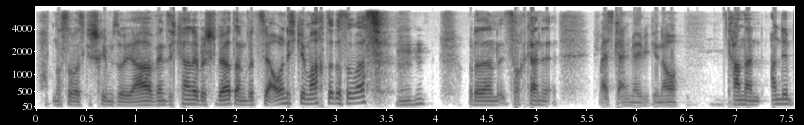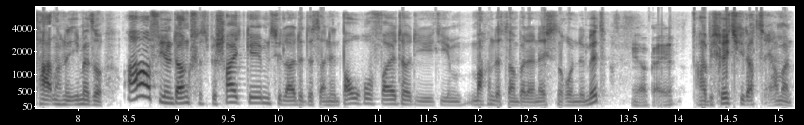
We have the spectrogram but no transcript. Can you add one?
hab noch sowas geschrieben, so, ja, wenn sich keiner beschwert, dann wird's ja auch nicht gemacht oder sowas. Mhm. Oder dann ist auch keine, ich weiß gar nicht mehr wie genau. Kam dann an dem Tag noch eine E-Mail so, ah, vielen Dank fürs Bescheid geben, sie leitet das an den Bauhof weiter, die, die machen das dann bei der nächsten Runde mit. Ja, geil. Habe ich richtig gedacht, so, ja man,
